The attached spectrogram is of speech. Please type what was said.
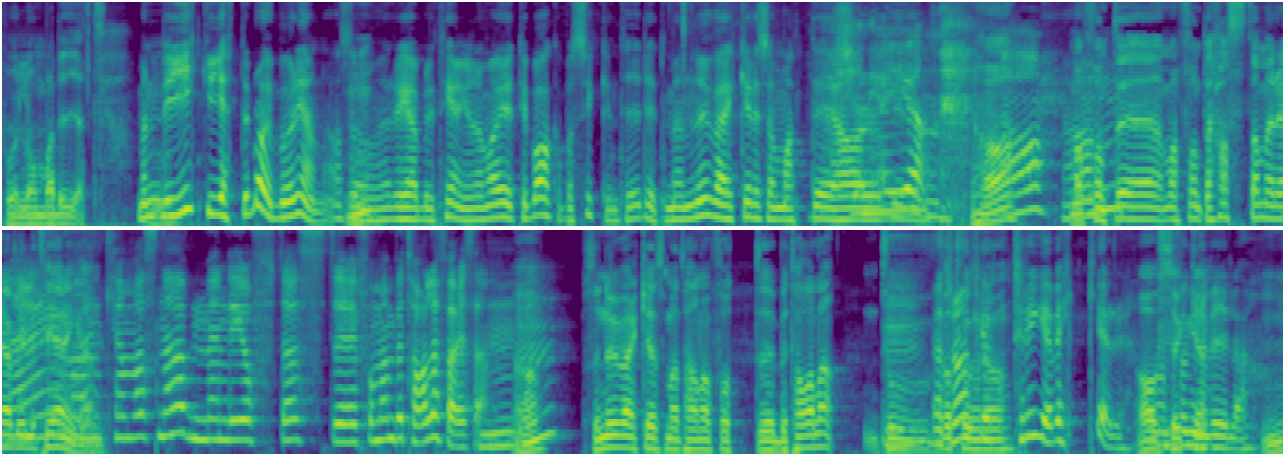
på Lombardiet. Men det gick ju jättebra i början, alltså Mm. rehabiliteringen. Han var ju tillbaka på cykeln tidigt, men nu verkar det som att det har... Känner jag igen. Ja, Ja. man, får inte, man får inte hasta med rehabiliteringen. Nej, man kan vara snabb, men det är oftast, eh, får man betala för det sen. Ja. Så nu verkar det som att han har fått eh, betala. Tog, Mm. Jag tror han ska att... tre veckor Av han tvungen cykeln? att vila. Mm.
